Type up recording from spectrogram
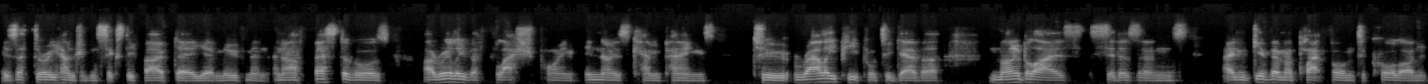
is a 365 day a year movement, and our festivals are really the flashpoint in those campaigns to rally people together, mobilize citizens, and give them a platform to call on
